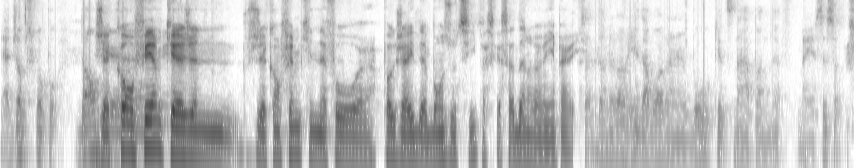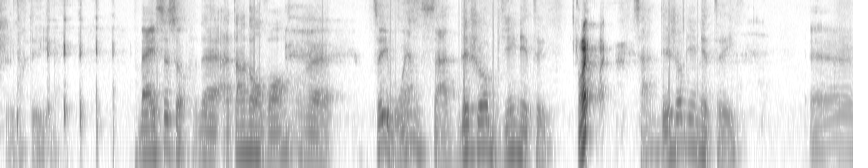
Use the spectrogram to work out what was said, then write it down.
la job ne se fera pas. Donc, je confirme que je, je confirme qu'il ne faut pas que j'aille de bons outils parce que ça ne donnera rien pareil. Ça ne donnera rien d'avoir un beau kit Snap-on neuf. Ben, c'est ça. Écoutez. ben, c'est ça. attendons voir. tu sais, Wentz, ça a déjà bien été. Ça a déjà bien été. Euh,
